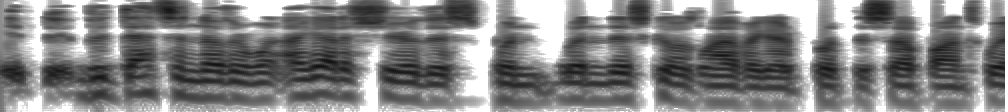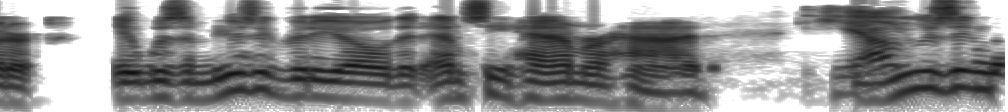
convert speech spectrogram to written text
it, but that's another one. I got to share this when when this goes live. I got to put this up on Twitter. It was a music video that MC Hammer had yep. using the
